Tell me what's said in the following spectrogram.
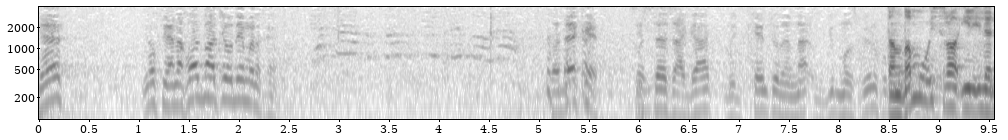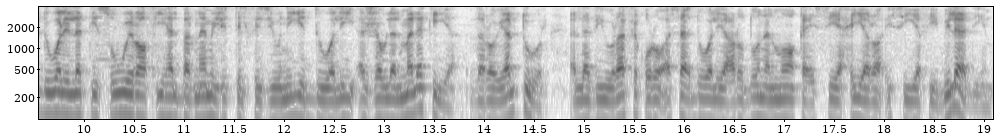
כן? יופי, אנחנו עוד מעט יורדים אליכם. צודקת. تنضم إسرائيل إلى الدول التي صور فيها البرنامج التلفزيوني الدولي الجولة الملكية The Royal Tour الذي يرافق رؤساء دول يعرضون المواقع السياحية الرئيسية في بلادهم.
